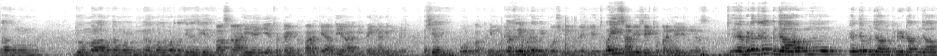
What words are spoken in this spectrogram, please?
ਦਾ ਤੁਹਾਨੂੰ ਜੋ ਮਾੜਾ ਮੋਟਾ ਮੁੱਲ ਮ- ਮੁੱਲ ਮੁੜਦਾ ਸੀਗਾ ਜੀ। ਬਸ ਆਹੀ ਹੈ ਜੀ ਇੱਥੋਂ ਟਿਕਟ ਭਰ ਕੇ ਆਪਦੀ ਆ ਗਈ ਇੰਨਾ ਕੀ ਮੁੜਿਆ। ਅੱਛਾ ਜੀ। ਹੋਰ ਕੱਖ ਨਹੀਂ ਮੁੜਿਆ। ਕੱਖ ਨਹੀਂ ਮੁੜਿਆ ਬਾਈ। ਕੁਛ ਨਹੀਂ ਮੁੜਿਆ ਜੀ ਇੱਥੋਂ ਬਾਈ- ਫੀਸਾਂ ਵੀ ਅਸੀਂ ਇੱਥੋਂ ਭਰੀਆਂ ਜੀ ਜ- ਇਹ ਬੇਟਾ ਜਿਹੜੇ ਪੰਜਾਬ ਨੂੰ ਕਹਿੰਦੇ ਆ ਪੰਜਾਬ ਵੀ ਕੈਨੇਡਾ ਪੰਜਾਬ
